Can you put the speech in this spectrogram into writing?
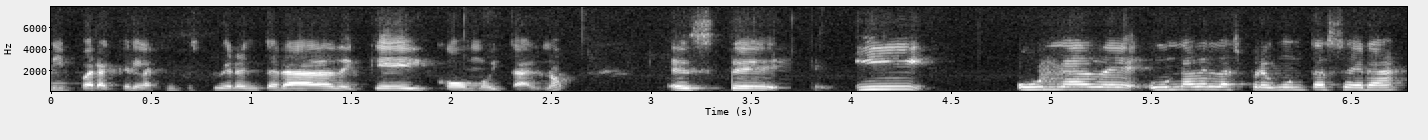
y para que la gente estuviera enterada de qué y cómo y tal, ¿no? Este, y una de, una de las preguntas era,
